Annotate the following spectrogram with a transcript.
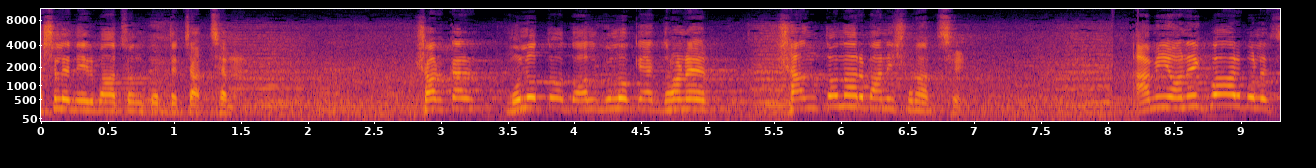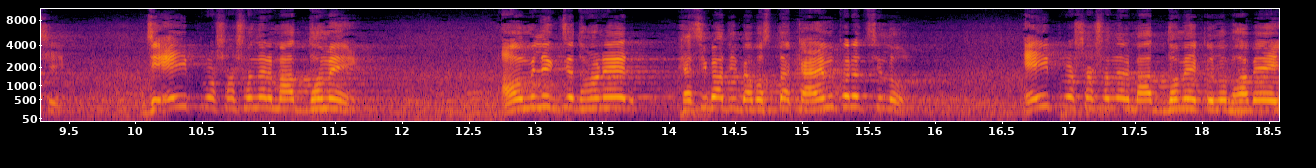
আসলে নির্বাচন করতে চাচ্ছে না। সরকার মূলত দলগুলোকে এক ধরনের সান্ত্বনার বাণী শোনাচ্ছে। আমি অনেকবার বলেছি যে এই প্রশাসনের মাধ্যমে আওয়ামী লীগ যে ধরনের ফ্যাসিবাদী ব্যবস্থা কায়েম করেছিল, এই প্রশাসনের মাধ্যমে কোনোভাবেই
